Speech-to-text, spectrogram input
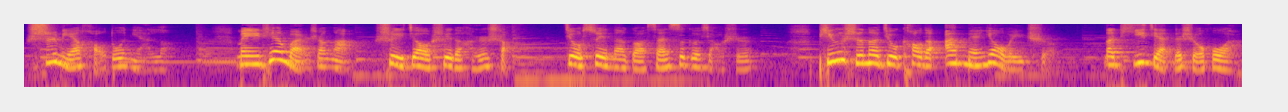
失眠好多年了，每天晚上啊睡觉睡得很少，就睡那个三四个小时，平时呢就靠的安眠药维持。那体检的时候啊，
